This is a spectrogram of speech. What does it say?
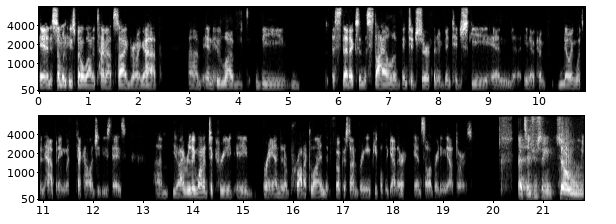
And as someone who spent a lot of time outside growing up um, and who loved the aesthetics and the style of vintage surf and a vintage ski and you know kind of knowing what's been happening with technology these days. Um, you know i really wanted to create a brand and a product line that focused on bringing people together and celebrating the outdoors. That's interesting. So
